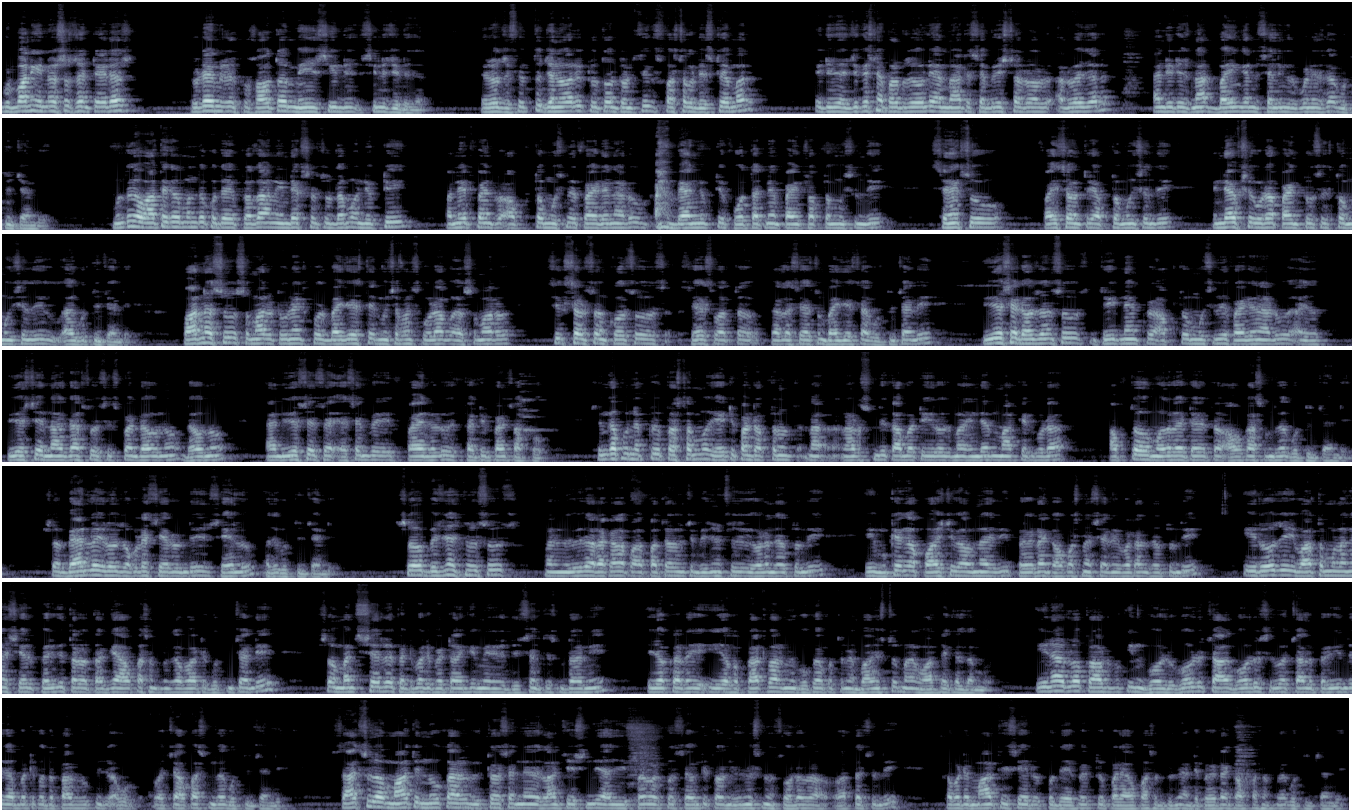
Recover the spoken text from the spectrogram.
Good morning investors and traders today మీరు స్వాగతం మీ సీనియర్ సీనియర్ సిటిజన్ ఈరోజు fifth January two thousand twenty six first ఒక disclaimer it is educational purpose only I'm not a సెమినిస్టర్ advisor and it is not buying and selling రిపీటెడ్స్గా గుర్తించండి. ముందుగా వార్తల ముందు కొద్దిగా ప్రధాన ఇండెక్స్ చూద్దాము. నిఫ్టీ వన్ పాయింట్ అప్తో ముగిసింది ఫ్రైడే నాడు. Bank Nifty four thirty nine points అప్తో ముగిసింది. సెనెక్స్ ఫైవ్ సెవెన్ త్రీ అప్తో ముగిసింది. ఇండెక్స్ కూడా పాయింట్ టూ సిక్స్తో ముగిసింది. అది గుర్తించండి. ఫారినర్స్ సుమారు టూ నైన్ కోర్స్ బై చేస్తే మ్యూచువల్ ఫండ్స్ కూడా సుమారు six thousand crore shares worth గల షేర్స్ బై చేస్తే గుర్తించండి. USA Dow Jones three nine అప్తో మూసింది ఫ్రైడే నాడు. USA Nasdaq six point down down. And USA S and P five hundred thirty points up. Singapore Nifty ప్రస్తుతం eighty point అప్తో నడుస్తుంది కాబట్టి ఈరోజు మన ఇండియన్ మార్కెట్ కూడా అప్తో మొదలయ్యే అవకాశం ఉందిగా గుర్తించండి. సో బ్యాండ్లో ఈరోజు ఒకటే షేర్ ఉంది షేర్లు అది గుర్తించండి. సో బిజినెస్ న్యూస్ మనం వివిధ రకాల పత్రాల నుంచి బిజినెస్ ఇవ్వడం జరుగుతుంది. ఇవి ముఖ్యంగా పాజిటివ్గా ఉన్నాయి. పెరగడానికి అవకాశం షేర్ ఇవ్వడం జరుగుతుంది. ఈరోజు ఈ వార్త మూలంగా షేర్ పెరిగి తర్వాత తగ్గే అవకాశం ఉంటుంది కాబట్టి గుర్తించండి. సో మంచి షేర్లో పెట్టుబడి పెట్టడానికి మీరు డిసిషన్ తీసుకుంటారని ఇది ఒక ఈ యొక్క ప్లాట్ఫామ్ మీకు ఉపయోగపడుతుందని భావిస్తూ మనం వార్తకి వెళ్దాము. ఈనాడులో ప్రాఫిట్ బుకింగ్ గోల్డ్. గోల్డ్ చాలా గోల్డ్ సిల్వర్ చాలా పెరిగింది కాబట్టి కొంత ప్రాఫిట్ బుకింగ్ వచ్చే అవకాశం కూడా గుర్తించండి. సాక్షిలో మారుతి న్యూ కార్ విక్టోర్స్ అనే లాంచ్ చేసింది. అది ఇప్పటివరకు సెవెంటీ థౌసండ్ యూనిట్స్ నుంచి చూడగా వర్తొచ్చింది కాబట్టి మారుతి షేర్ కొద్దిగా ఎఫెక్ట్ పడే అవకాశం ఉంటుంది. అంటే పెరగడానికి అవకాశం ఉంటుందని గుర్తించండి.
